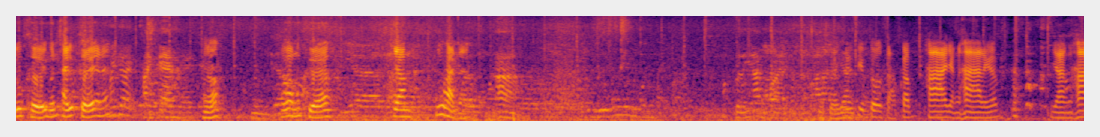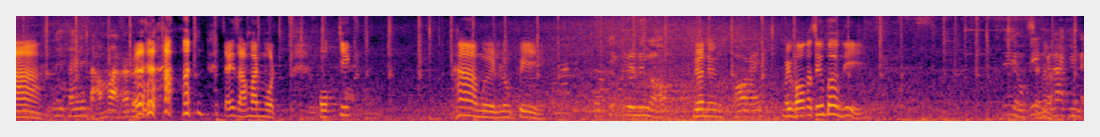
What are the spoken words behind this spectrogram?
ลูกเขยเหมือนไข่ลูกเขยอะนะไม่ใช่ไข่แกงเหรอแล้วก็มะเขือยำลูกผัดอะอ่าเปื่อยย่างไฟมะเขือย่างซิมโทรศัพท์ครับฮาอย่างฮาเลยครับ อย่างฮานี่ใช้ได้สามวันแล้วใช้สามวันหมดหกจิก ห้าหมื่นรูปีเดือนหนึงเหรอ เดือนหนึ่งพอไหมไม่พอก็ซื้อเพิ่มดิ นี่ผมกินมันได้แค่ไหน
